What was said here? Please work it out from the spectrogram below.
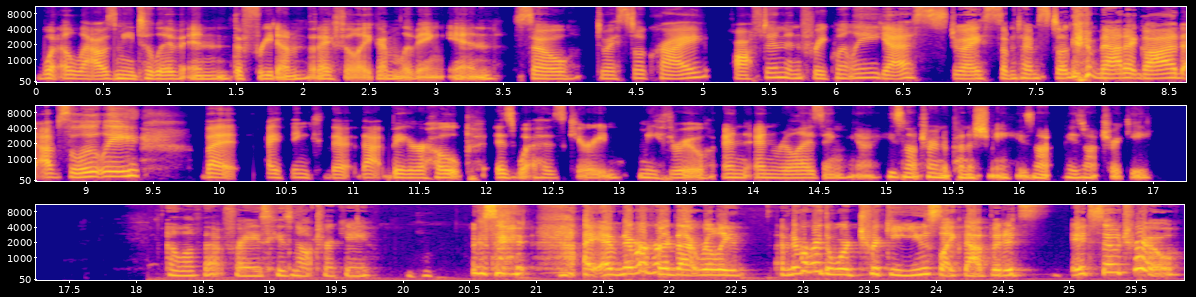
what allows me to live in the freedom that I feel like I'm living in. So, do I still cry often and frequently? Yes. Do I sometimes still get mad at God? Absolutely. But I think that that bigger hope is what has carried me through and and realizing, yeah, he's not trying to punish me. He's not he's not tricky. I love that phrase. He's not tricky. Mm-hmm. I, I've never heard that really I've never heard the word tricky used like that, but it's it's so true.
